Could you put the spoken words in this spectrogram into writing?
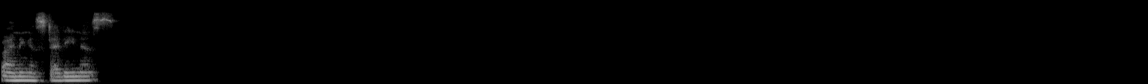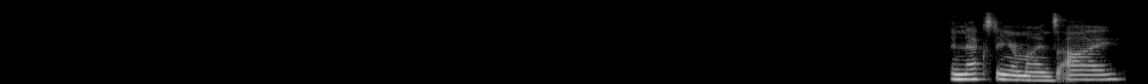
Finding a steadiness. And next, in your mind's eye,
